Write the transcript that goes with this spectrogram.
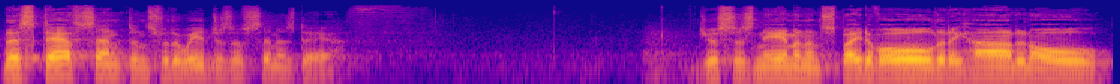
this death sentence for the wages of sin is death. Just as Naaman, in spite of all that he had and all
